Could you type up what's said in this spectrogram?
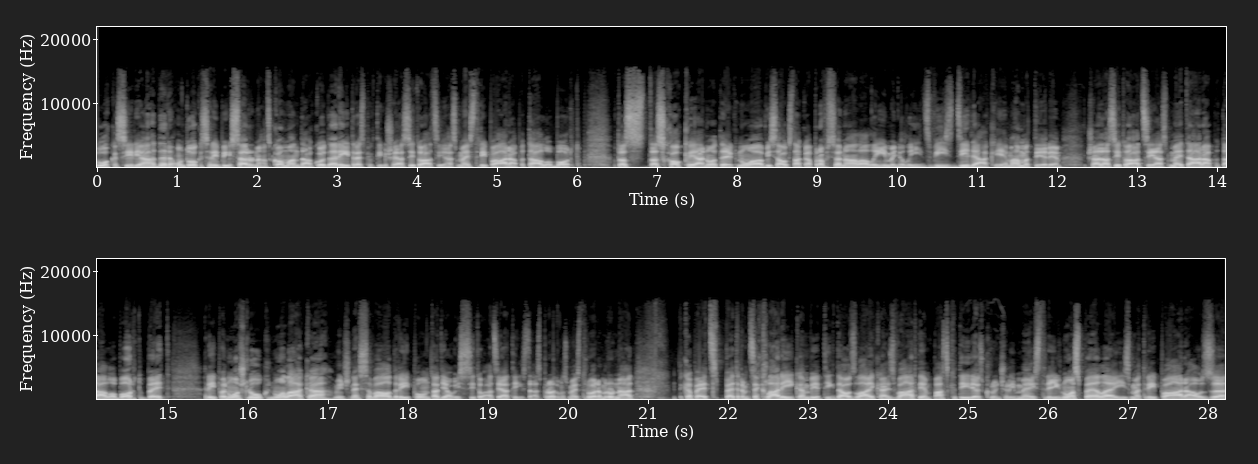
to, kas ir jādara, un to, kas arī bija sarunāts komandā, ko darīt, respektīvi šajās situācijās mest ripu ārā pa tālo bortu. Tas, tas hokejā notiek no visaugstākā profesionālā līmeņa līdz visdziļākajiem amatieriem. Šādā situācijās met ārā pa tālo bortu, bet ripa nošļūka, nolēkā, viņš nesavalda ripu, un tad jau viss situācija attīstās. Protams, mēs tur varam runāt, kāpēc Petram Cehlārīkam bija tik daudz laika aiz vārtiem, paskatīties, kur viņš arī meistarīgi nospēlēja, izmet ripu ārā uz uh,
